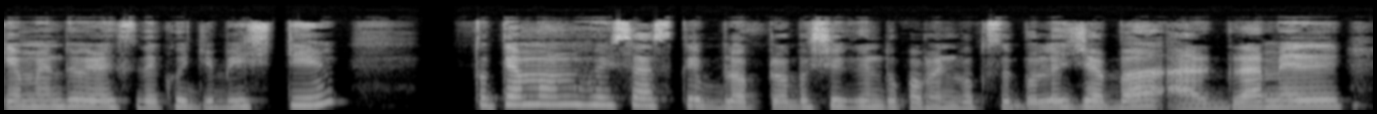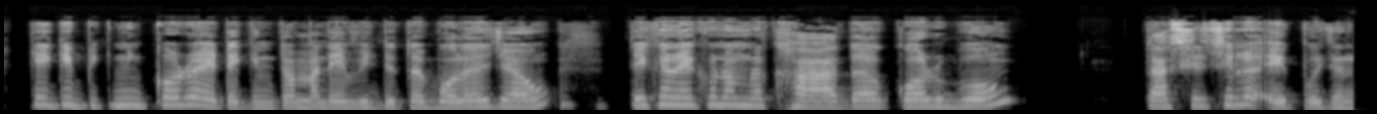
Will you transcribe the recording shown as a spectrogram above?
ক্যামেরা ধরে রাখছি। দেখো যে বৃষ্টি। তো কেমন হয়েছে আজকে ব্লগটা? অবশ্যই কিন্তু কমেন্ট বক্সে বলে যাবা। আর গ্রামের কে কে পিকনিক করো, এটা কিন্তু আমার এই ভিডিওতে বলে যাও। তো এখানে এখন আমরা খাওয়া দাওয়া করব। তো আজকে ছিল এই পর্যন্ত।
